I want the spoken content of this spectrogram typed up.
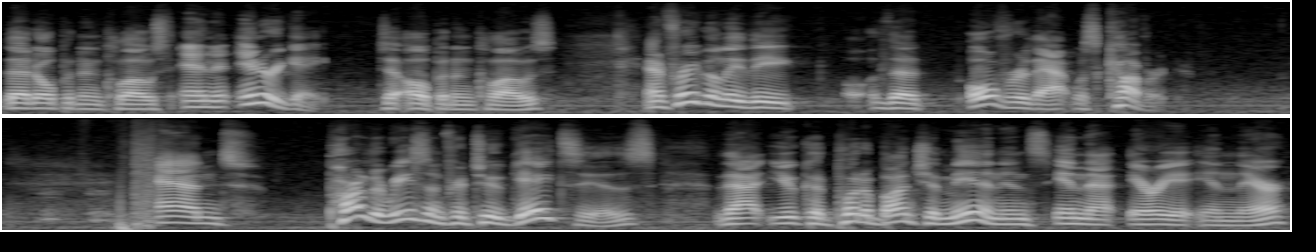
that opened and closed and an inner gate to open and close. And frequently the, the over that was covered. And part of the reason for two gates is that you could put a bunch of men in, in that area in there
